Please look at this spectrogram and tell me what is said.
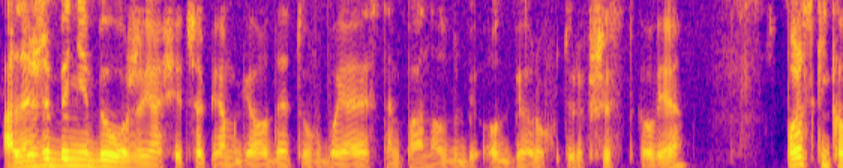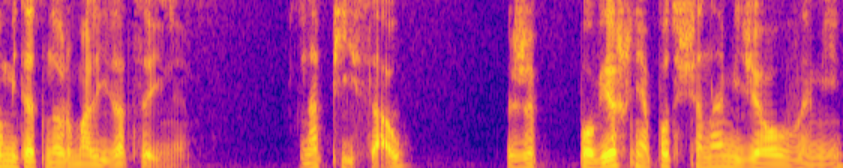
Ale żeby nie było, że ja się czepiam geodetów, bo ja jestem pan odbiorów, który wszystko wie, Polski Komitet Normalizacyjny napisał, że powierzchnia pod ścianami działowymi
